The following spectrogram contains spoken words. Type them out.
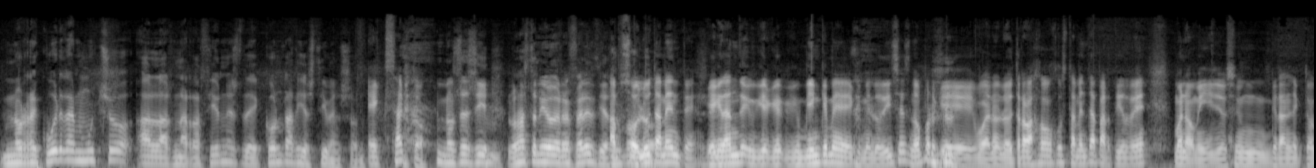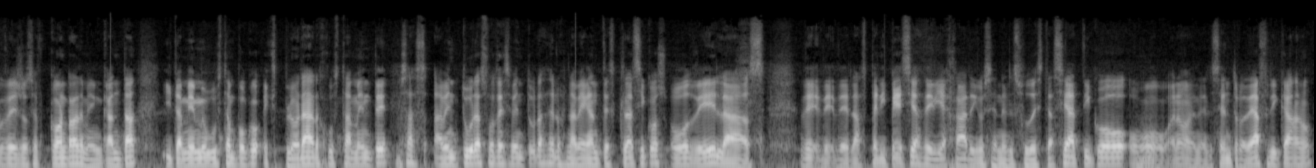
nos recuerdan mucho a las narraciones de Conrad y Stevenson. Exacto. no sé si los has tenido de referencia. Absolutamente. Qué grande, bien que me, que me, lo dices, ¿no? Porque, bueno, lo he trabajado justamente a partir de, bueno, a mí yo soy un gran lector de Joseph Conrad, me encanta, y también me gusta un poco explorar justamente esas aventuras o desventuras de los navegantes clásicos o de las, de, de, las peripecias de viajar en el sudeste asiático o, bueno, en el centro de África, ¿no?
